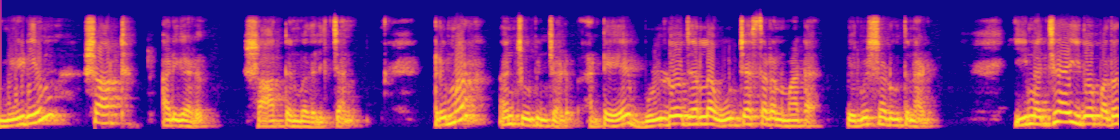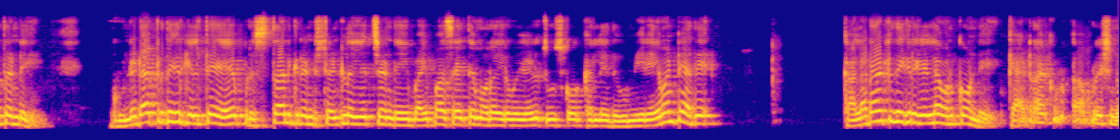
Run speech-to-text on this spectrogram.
మీడియం షార్ట్ అడిగాడు. షార్ట్ అని బదిలిచ్చాను. ట్రిమ్మర్ అని చూపించాడు. అంటే బుల్డోజర్లా ఊడ్ చేస్తాడనమాట పెర్మిషన్ అడుగుతున్నాడు. ఈ మధ్య ఇదో పద్ధతి అండి గుండె డాక్టర్ దగ్గరికి వెళ్తే ప్రస్తుతానికి రెండు స్టెంట్లు వేయొచ్చండి. బైపాస్ అయితే మరో ఇరవై ఏళ్ళు చూసుకోక్కర్లేదు. మీరేమంటే అదే. కళ్ళ డాక్టర్ దగ్గరికి వెళ్ళాం అనుకోండి. క్యాట్రాక్ ఆపరేషన్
